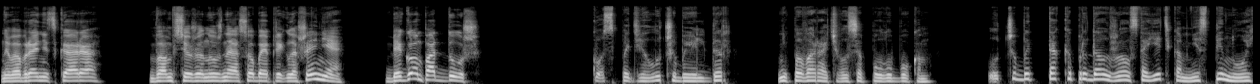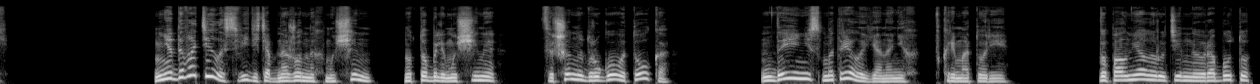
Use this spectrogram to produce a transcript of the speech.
«Новобранец Кара, вам все же нужно особое приглашение? Бегом под душ!» Господи, лучше бы Эльдер не поворачивался полубоком. Лучше бы так и продолжал стоять ко мне спиной. Мне доводилось видеть обнаженных мужчин, но то были мужчины совершенно другого толка. Да и не смотрела я на них в крематории. Выполняла рутинную работу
